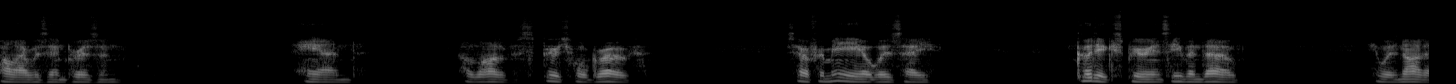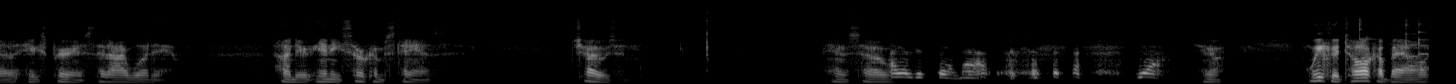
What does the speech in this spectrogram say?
while I was in prison and a lot of spiritual growth. So for me, it was a good experience, even though it was not an experience that I would have, under any circumstance, chosen. And so. I understand that. yeah. You know, we could talk about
